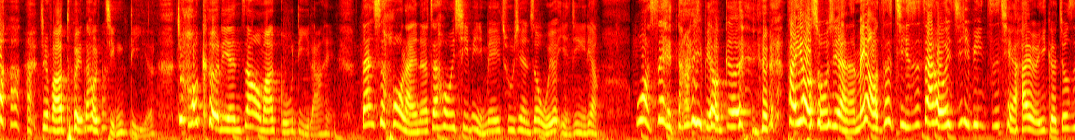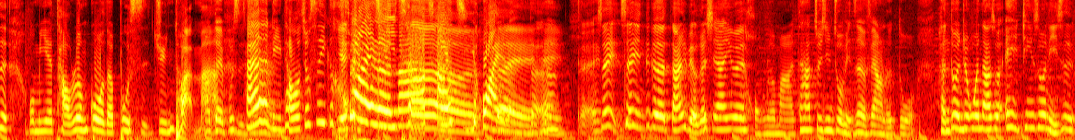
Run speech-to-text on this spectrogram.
就把他推到井底了，就好可怜，你知道吗？谷底啦嘿。但是后来呢，在后翼弃兵里面一出现之后，我又眼睛一亮。哇塞，达利表哥 他又出现了。没有，这其实，在后翼弃兵之前，还有一个就是我们也讨论过的不死军团嘛。啊、对，不死军团。他在里头就是一个坏人啊，超级坏人的。对，对所以所以那个达利表哥现在因为红了嘛，他最近作品真的非常的多，很多人就问他说：“哎、欸，听说你是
